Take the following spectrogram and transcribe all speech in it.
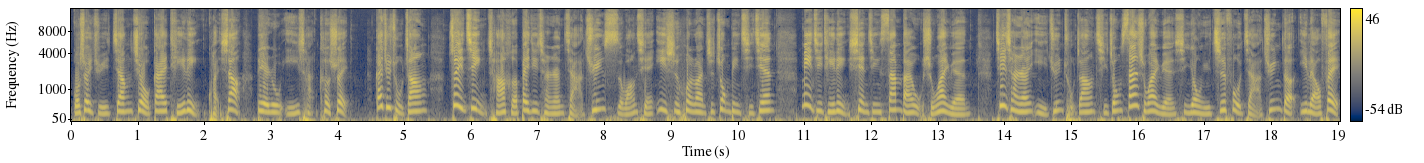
国税局将就该提领款项列入遗产课税。该局主张，最近查核被继承人贾军死亡前意识混乱之重病期间，密集提领现金三百五十万元。继承人乙军主张，其中三十万元系用于支付甲军的医疗费，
